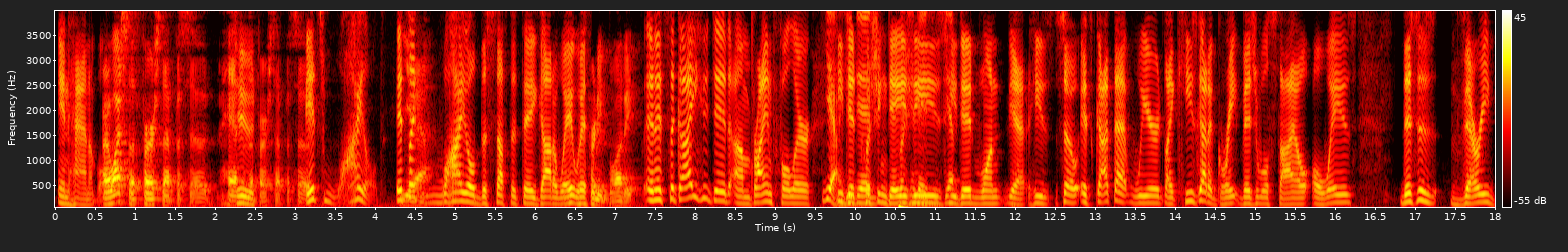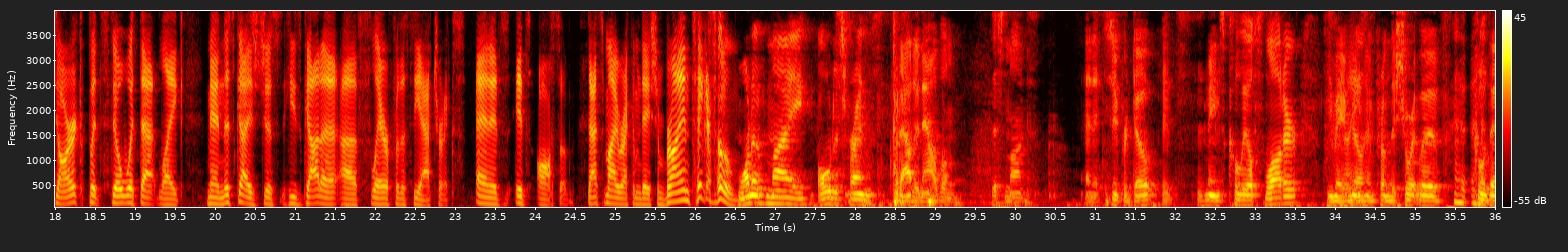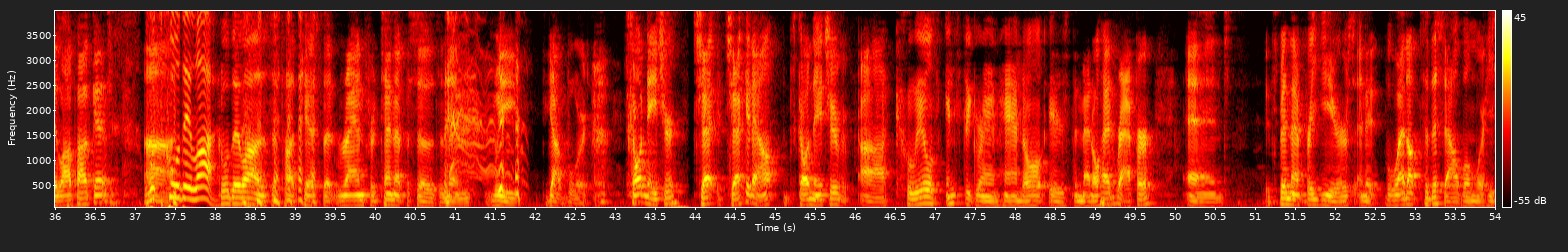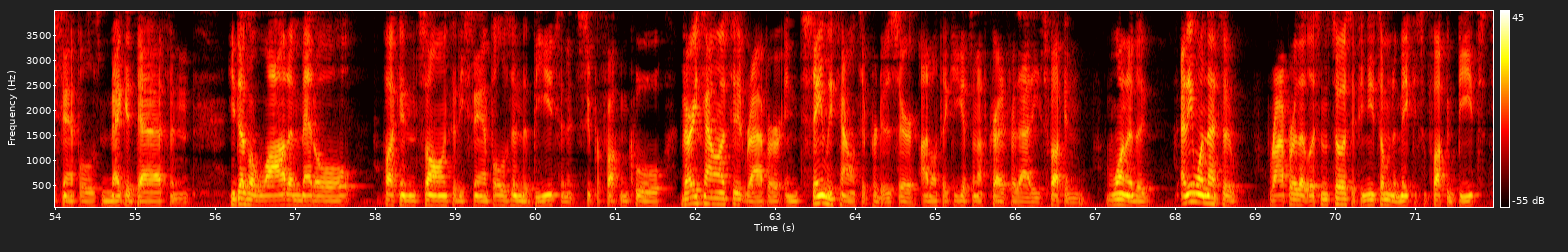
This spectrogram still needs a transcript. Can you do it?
in Hannibal. I watched the first episode, half Dude, of the first episode. It's wild. It's Yeah. like wild the stuff that they got away with. pretty bloody. and it's the guy who did um Bryan Fuller. Yeah, he he did, did Pushing Pushing Daisies. Daisies, He did one. Yeah, he's so it's got that weird like he's got a great visual style always. This is very dark, but still with that like man, this guy's just he's got a, a flair for the theatrics, and it's it's awesome. That's my recommendation. Brian, take us home. One of my oldest friends put out an album this month, and it's super dope. It's his name's Khalil Slaughter. You may know him from the short-lived Cool Day Law podcast. What's uh, Cool Day Law? Cool Day Law is a podcast that ran for ten episodes, and then we got bored. It's called Nature. Check check it out. It's called Nature. Uh, Khalil's Instagram handle is the Metalhead Rapper, and it's been that for years. And it led up to this album where he samples Megadeth, and he does a lot of metal fucking songs that he samples in the beats, and it's super fucking cool. Very talented rapper, insanely talented producer. I don't think he gets enough credit for that. He's fucking one of the anyone that's a rapper that listens to us. If you need someone to make you some fucking beats,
